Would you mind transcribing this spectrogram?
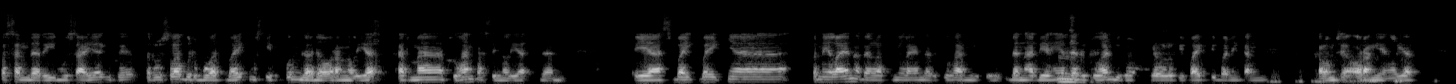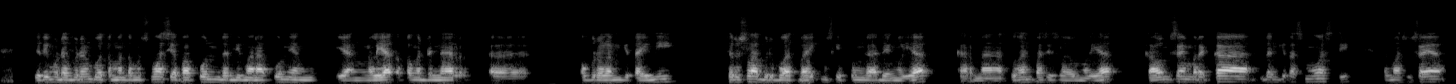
pesan dari ibu saya gitu ya teruslah berbuat baik meskipun nggak ada orang ngelihat karena Tuhan pasti ngelihat dan ya sebaik-baiknya penilaian adalah penilaian dari Tuhan gitu. Dan hadiahnya Hmm. dari Tuhan juga jauh lebih baik dibandingkan kalau misalnya orang yang lihat jadi mudah-mudahan buat teman-teman semua siapa pun dan di mana pun yang yang ngelihat atau ngedengar eh, obrolan kita ini teruslah berbuat baik meskipun nggak ada yang lihat karena Tuhan pasti selalu ngelihat kalau misalnya mereka dan kita semua sih termasuk saya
